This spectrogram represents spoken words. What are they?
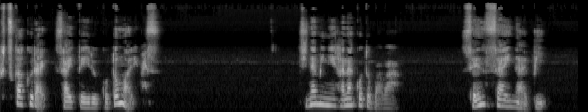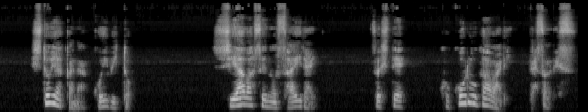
2日くらい咲いていることもあります。ちなみに花言葉は、繊細な美、しとやかな恋人、幸せの再来、そして心変わりだそうです。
